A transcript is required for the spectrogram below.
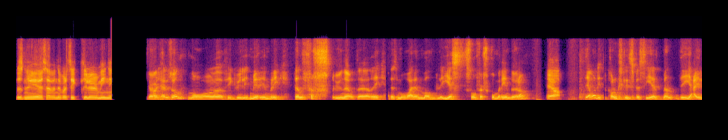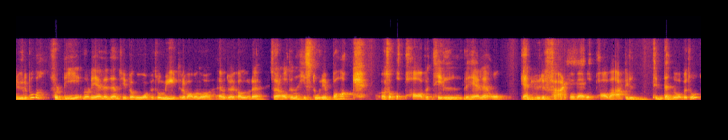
Does New Year's have any particular meaning? Ja, Kjellson, nå fikk vi litt mer innblikk. Den første du nevnte, Henrik, det må være en mannlig gjest som først kommer inn døra. Ja. Det var litt, kanskje litt spesielt, men det jeg lurer på, da Fordi når det gjelder den type overtro, myte, eller hva man nå eventuelt kaller det, så er det alltid en historie bak. Altså opphavet til det hele. Og jeg lurer fælt på hva opphavet er til, til denne overtroen.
